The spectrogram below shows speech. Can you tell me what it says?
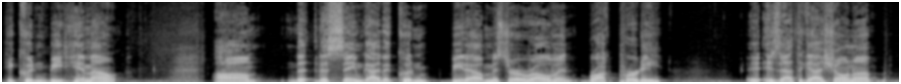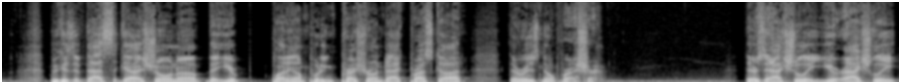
He couldn't beat him out. Um, the the same guy that couldn't beat out Mr. Irrelevant, Brock Purdy. Is that the guy showing up? Because if that's the guy showing up that you're planning on putting pressure on Dak Prescott, there is no pressure. There's actually you're actually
